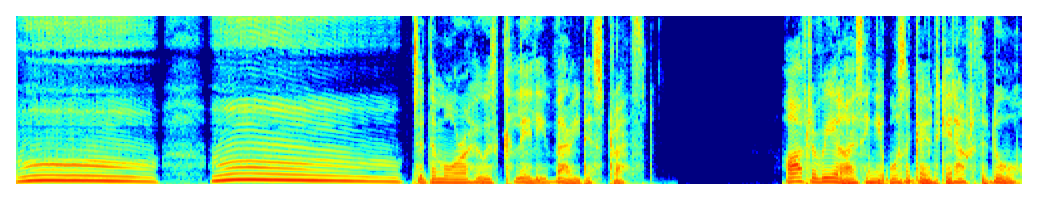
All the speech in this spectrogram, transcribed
Ooh, ooh, said the Mora, who was clearly very distressed. After realizing it wasn't going to get out of the door,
